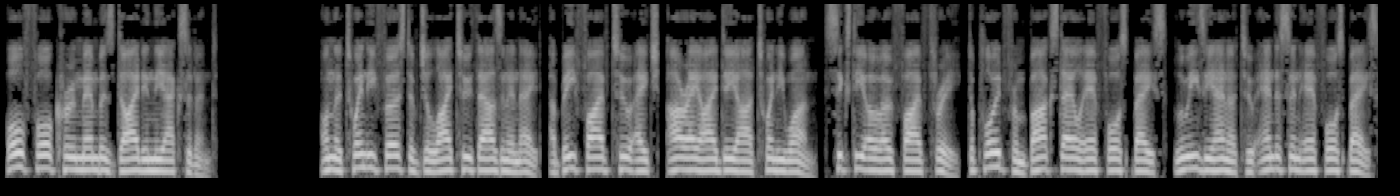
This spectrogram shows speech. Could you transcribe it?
All four crew members died in the accident. On 21 July 2008, a B-52H, RAIDR-21, 600053, deployed from Barksdale Air Force Base, Louisiana to Andersen Air Force Base,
